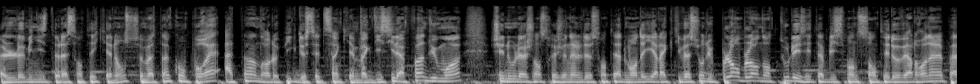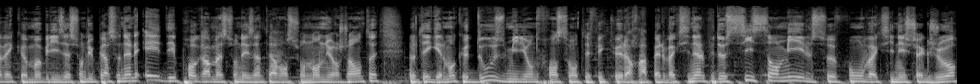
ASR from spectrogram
le ministre de la Santé, qui annonce ce matin qu'on pourrait atteindre le pic de cette cinquième vague d'ici la fin du mois. Chez nous, l'Agence régionale de santé a demandé hier l'activation du plan blanc dans tous les établissements de santé d'Auvergne-Rhône-Alpes avec mobilisation du personnel et des programmations des interventions non urgentes. Notez également que 12 millions de Français ont effectué leur rappel vaccinal. Plus de 600 000 se font vacciner chaque jour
